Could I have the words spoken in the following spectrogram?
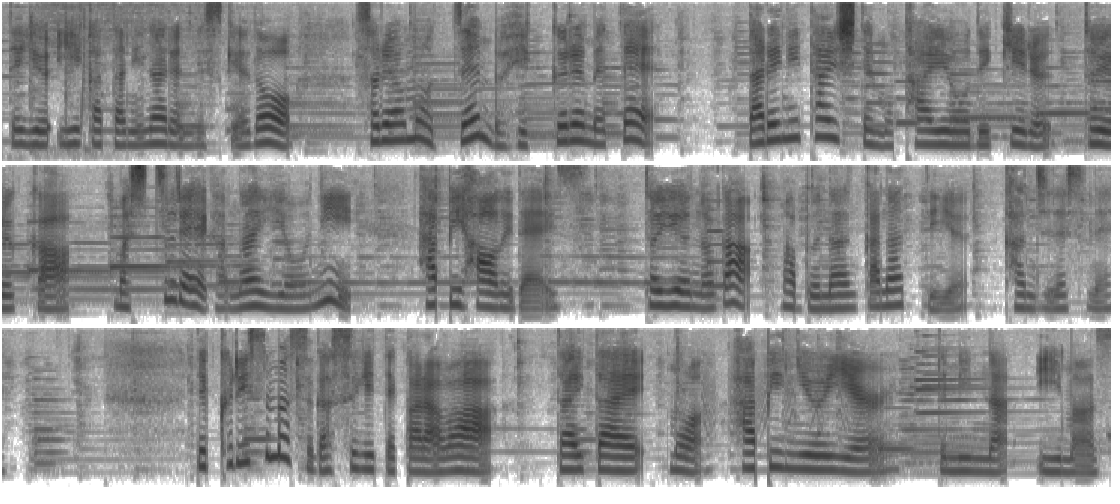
っていう言い方になるんですけどそれはもう全部ひっくるめて誰に対しても対応できるというか、まあ、失礼がないようにハッピーホリデーズというのが、まあ、無難かなっていう感じですね。でクリスマスが過ぎてからはだいたいもうハッピーニューイヤーってみんな言います。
